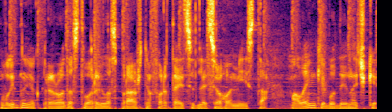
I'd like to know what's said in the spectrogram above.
Видно, як природа створила справжню фортецю для цього міста. Маленькі будиночки,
